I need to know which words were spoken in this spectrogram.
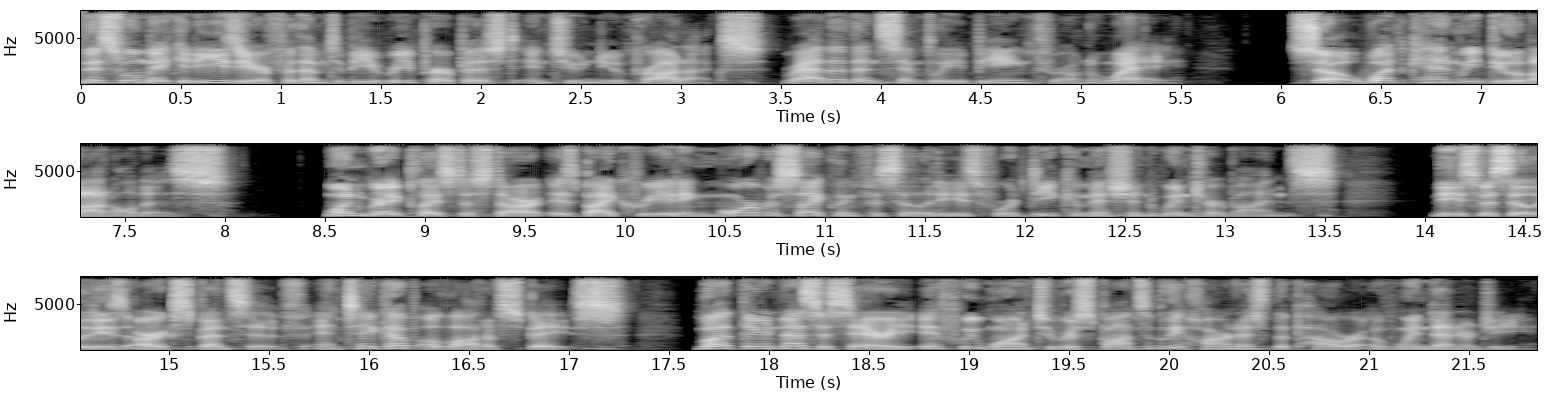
This will make it easier for them to be repurposed into new products, rather than simply being thrown away. So, what can we do about all this? One great place to start is by creating more recycling facilities for decommissioned wind turbines. These facilities are expensive and take up a lot of space, but they're necessary if we want to responsibly harness the power of wind energy.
